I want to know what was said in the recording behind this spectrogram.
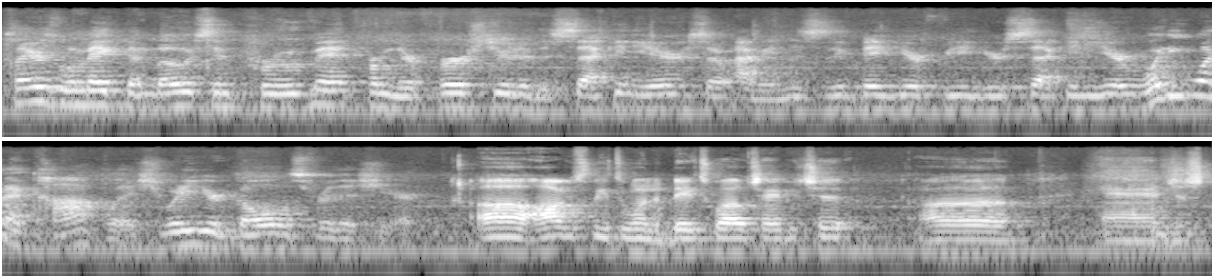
players will make the most improvement from their first year to the second year. So, I mean, this is a big year for you, your second year. What do you want to accomplish? What are your goals for this year? Uh, obviously, to win the Big 12 championship, uh, and just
